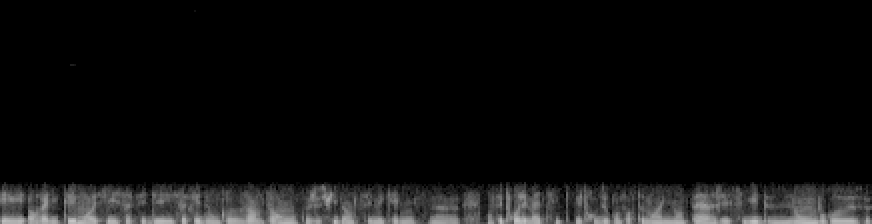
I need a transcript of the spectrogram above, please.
Et en réalité, moi aussi, ça fait des, ça fait donc 20 ans que je suis dans ces mécanismes, euh, dans ces problématiques du trouble du comportement alimentaire. J'ai essayé de nombreuses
